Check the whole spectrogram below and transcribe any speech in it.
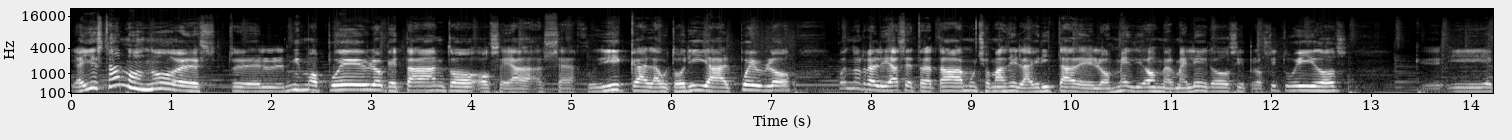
Y ahí estamos, ¿no? Este, el mismo pueblo que tanto, o sea, se adjudica la autoría al pueblo, cuando en realidad se trataba mucho más de la grita de los medios mermeleros y prostituidos y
